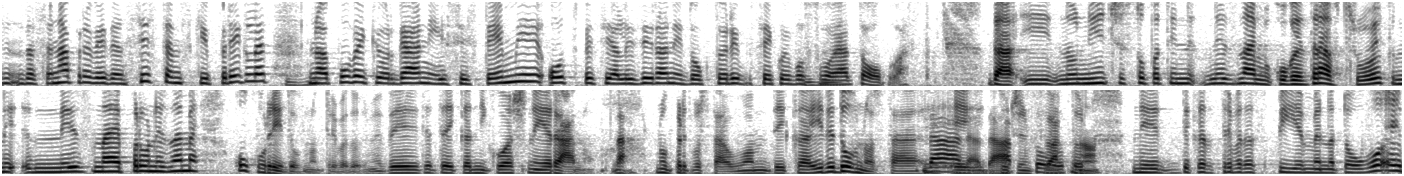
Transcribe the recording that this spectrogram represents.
да се направи еден системски преглед mm -hmm. на повеќе органи и системи од специализирани доктори секој во својата област. Да, и но ние често пати не, не знаеме кога е здрав човек, не, не знае прво не знаеме колку редовно треба да одиме. Верите дека никогаш не е рано. Да. Но предпоставувам дека и редовноста да, е да, да, клучен фактор. Не дека треба да спиеме на тоа. Е,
